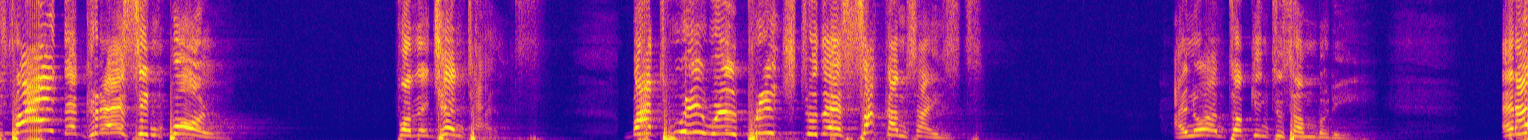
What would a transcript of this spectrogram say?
The grace in Paul for the Gentiles. But we will preach to the circumcised. I know I'm talking to somebody. And I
